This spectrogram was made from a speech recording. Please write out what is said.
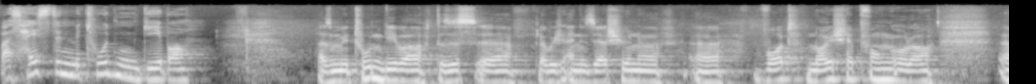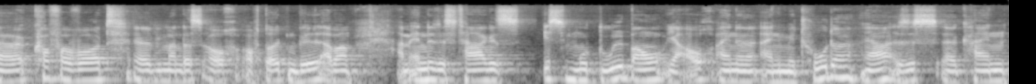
Was heißt denn Methodengeber? Also Methodengeber, das ist, äh, glaube ich, eine sehr schöne äh, Wortneuschöpfung oder äh, Kofferwort, äh, wie man das auch, auch deuten will. Aber am Ende des Tages ist Modulbau ja auch eine, eine Methode. Ja, es ist äh, kein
